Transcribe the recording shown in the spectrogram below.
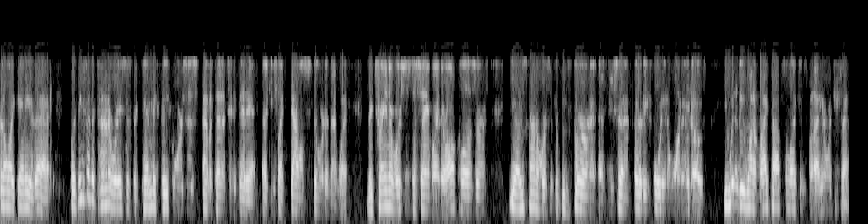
I don't like any of that. But these are the kind of races that Ken McPeek horses have a tendency to get in. He's like Dallas Stewart in that way. They train their horses the same way. They're all closers. Yeah, he's kind of horse that could be third, as you said, at 30, 40 to 1. Who knows? He wouldn't be one of my top selections, but I hear what you're saying.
